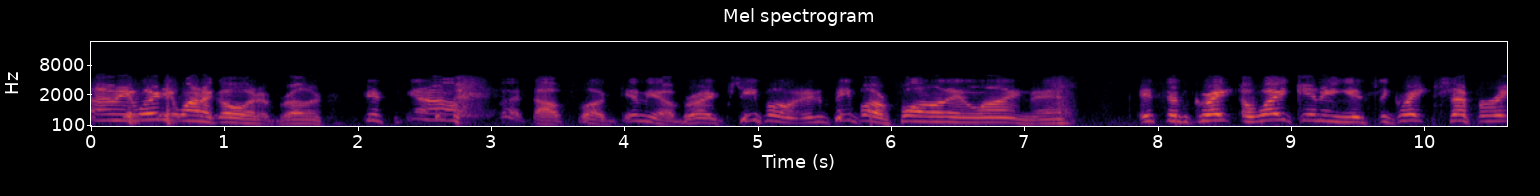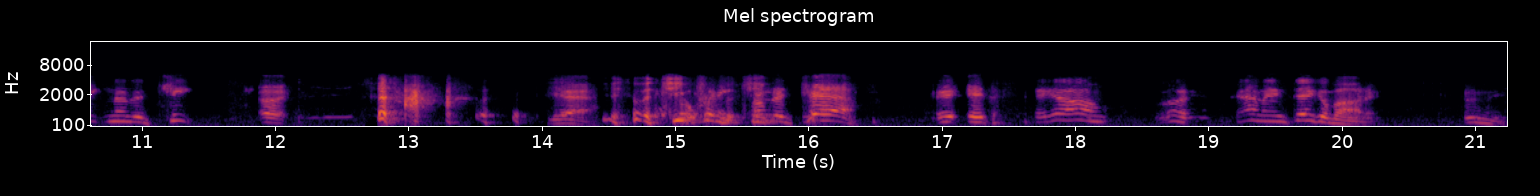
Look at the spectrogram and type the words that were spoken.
I mean, where do you want to go with it, brother? Just, you know, what the fuck? Give me a break. People and people are falling in line, man. It's a great awakening. It's the great separating of the cheap. Uh, yeah. the cheap the from the cheap. from the chaff. It, it, you know, look, I mean, think about it. I mean,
